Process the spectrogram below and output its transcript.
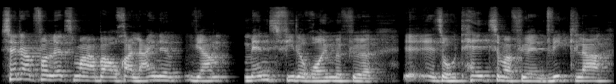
Setup von letztem Mal, aber auch alleine, wir haben immens viele Räume für, äh, so Hotelzimmer für Entwickler.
